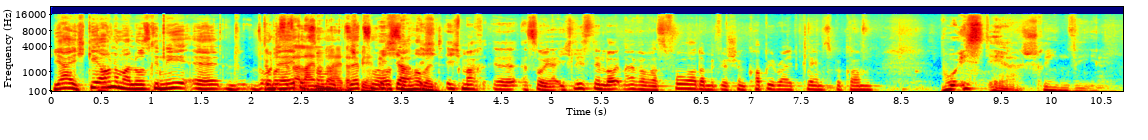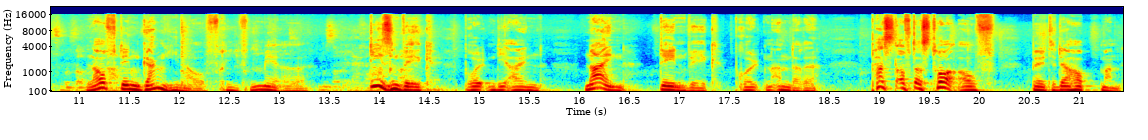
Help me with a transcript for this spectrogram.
Ja, ich gehe auch nochmal los. René, äh, unterhält uns alleine noch mit Sätzen aus Ich, ja, dem Hobbit. ich, ich mach, äh, achso, ja, ich lese den Leuten einfach was vor, damit wir schön Copyright-Claims bekommen. Wo ist er? schrien sie. Lauf den Gang hinauf, riefen mehrere. Diesen Weg, brüllten die einen. Nein, den Weg, brüllten andere. Passt auf das Tor auf, bellte der Hauptmann.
